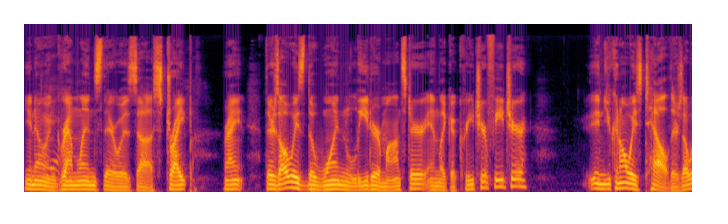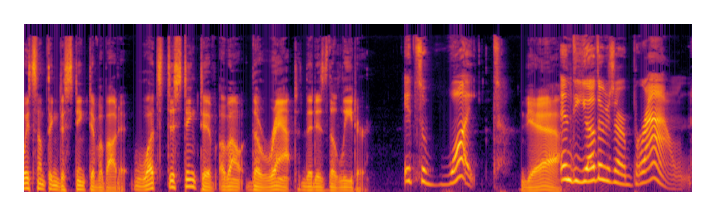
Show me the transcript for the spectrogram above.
you know, in Gremlins, there was uh, Stripe, right? There's always the one leader monster in like a creature feature. And you can always tell there's always something distinctive about it. What's distinctive about the rat that is the leader? It's white, Yeah. and the others are brown.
